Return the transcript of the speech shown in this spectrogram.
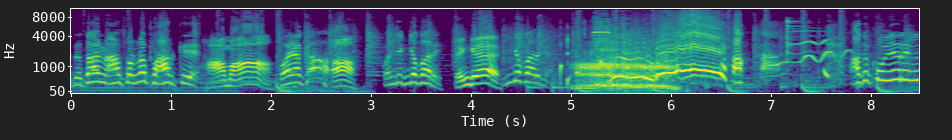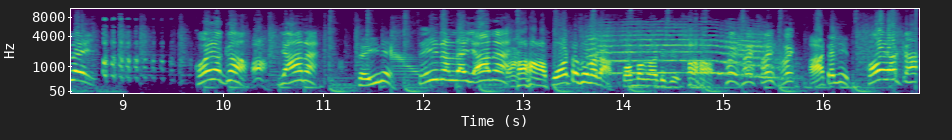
ഇതാ ഞാൻ சொன்ன പാർക്ക് ആമാ പോയാക്കാ கொஞ்சம் இங்க பாரு. எங்க? இங்க பாருங்க. அதுக்கு உயிர் இல்லை கோயக்கா யானை. செயினே. செயின் அல்ல யானை போட்ட சொல்லடா கொம்ப காட்டுக்கு. ஆட்டலி. கோயக்கா.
